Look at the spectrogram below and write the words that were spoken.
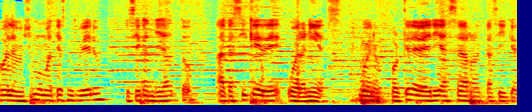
Hola, me llamo Matías Montivero y soy candidato a cacique de guaraníes. Bueno, ¿por qué debería ser cacique?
